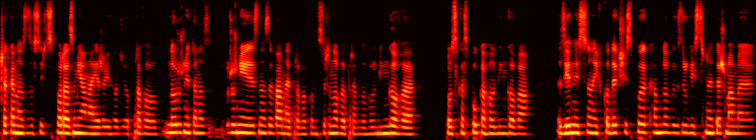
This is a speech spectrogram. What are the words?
czeka nas dosyć spora zmiana, jeżeli chodzi o prawo. No różnie, to naz- różnie jest nazywane prawo koncernowe, prawo holdingowe, polska spółka holdingowa. Z jednej strony w kodeksie spółek handlowych, z drugiej strony też mamy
